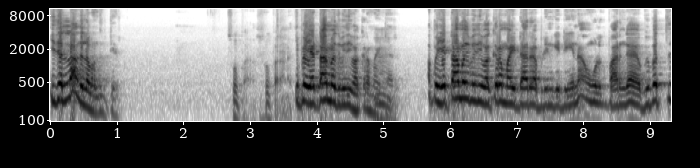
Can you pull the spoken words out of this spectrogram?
இதெல்லாம் அதில் வந்துக்கிட்டே இருக்கும். சூப்பர் சூப்பர் எனக்கு இப்போ எட்டாம் அதிபதி வக்கரம் ஆயிட்டாரு அப்போ எட்டாம் அதிபதி வக்கரம் ஆயிட்டாரு அப்படின்னு கேட்டிங்கன்னா உங்களுக்கு பாருங்க விபத்து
